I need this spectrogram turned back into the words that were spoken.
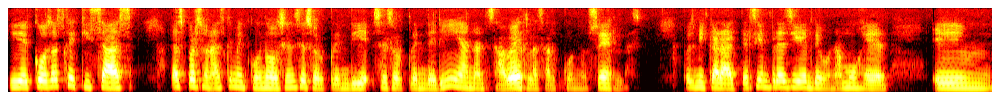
y de cosas que quizás las personas que me conocen se, se sorprenderían al saberlas, al conocerlas. Pues mi carácter siempre ha sido el de una mujer em,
